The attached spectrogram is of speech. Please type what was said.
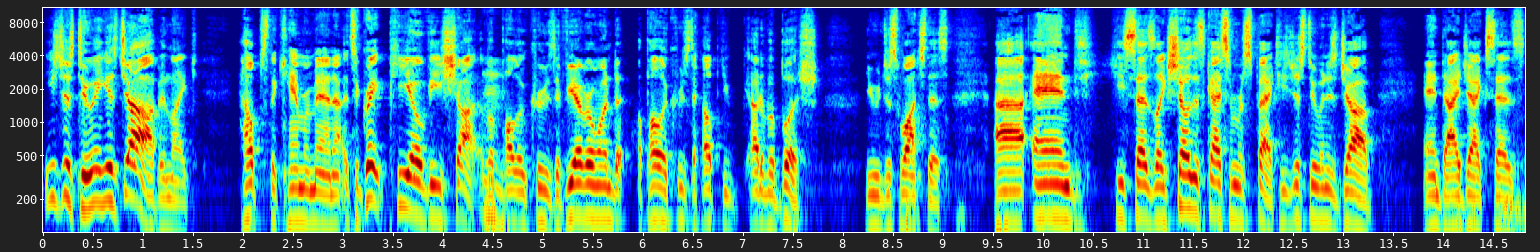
he's just doing his job and like helps the cameraman out. It's a great POV shot of Apollo Crews. If you ever wanted Apollo Crews to help you out of a bush, you would just watch this. Uh, and he says, like, show this guy some respect. He's just doing his job. And Dijak says,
